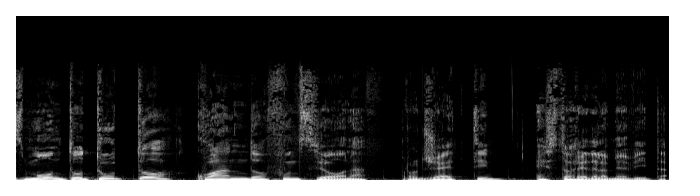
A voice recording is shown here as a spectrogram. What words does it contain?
Smonto tutto quando funziona. Progetti e storia della mia vita.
